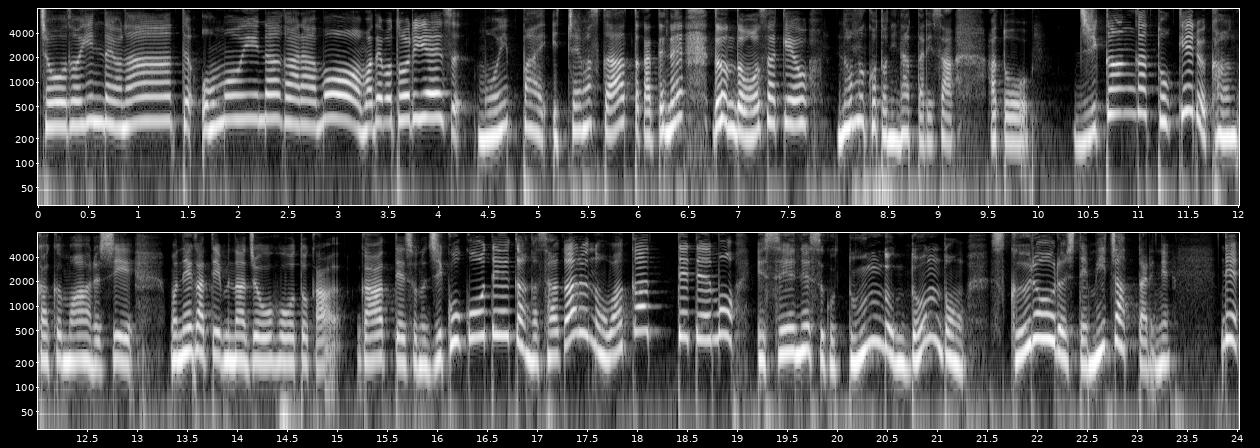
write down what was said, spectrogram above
ちょうどいいんだよなーって思いながらもまあでもとりあえずもう一杯いっちゃいますか？とかってね どんどんお酒を飲むことになったりさあと時間が解ける感覚もあるしネガティブな情報とかがあってその自己肯定感が下がるの分かってても SNS をどんどんどんどんスクロールして見ちゃったりねで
